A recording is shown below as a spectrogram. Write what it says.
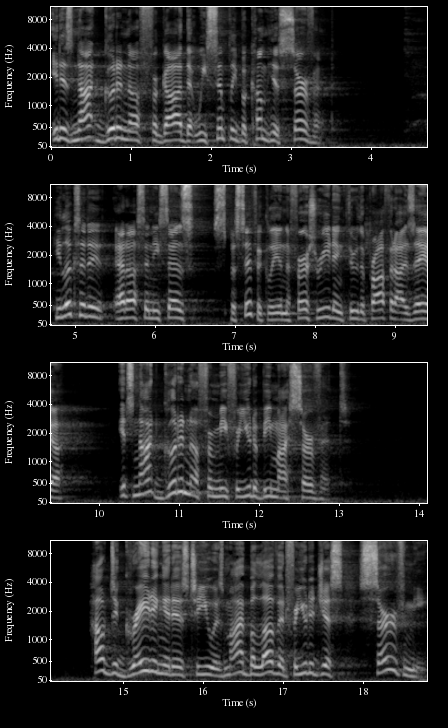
it is not good enough for God that we simply become his servant. He looks at, it, at us and he says, specifically in the first reading through the prophet Isaiah, it's not good enough for me for you to be my servant. How degrading it is to you as my beloved for you to just serve me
